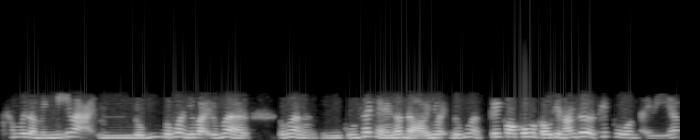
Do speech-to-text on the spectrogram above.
không bây giờ mình nghĩ lại. Ừ, đúng đúng là như vậy đúng là đúng là cuốn sách này nó đời như vậy. Đúng là cái có có một câu thì nói rất là thích luôn tại vì á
